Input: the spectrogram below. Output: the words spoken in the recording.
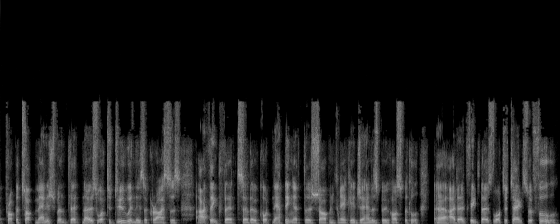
proper top management that knows what to do when there's a crisis. I think that uh, they were caught napping at the Charlotte Maxeke Johannesburg Hospital. Uh, I don't think those water tanks were full.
